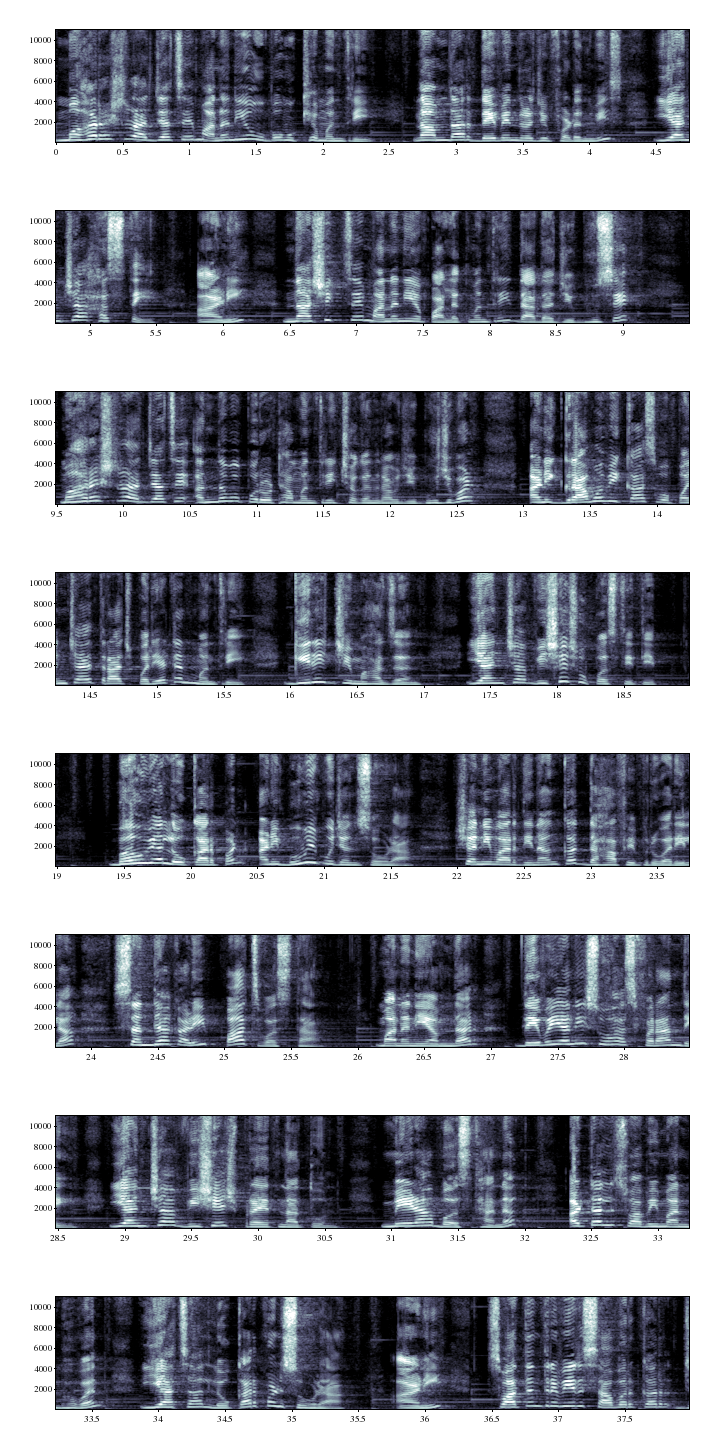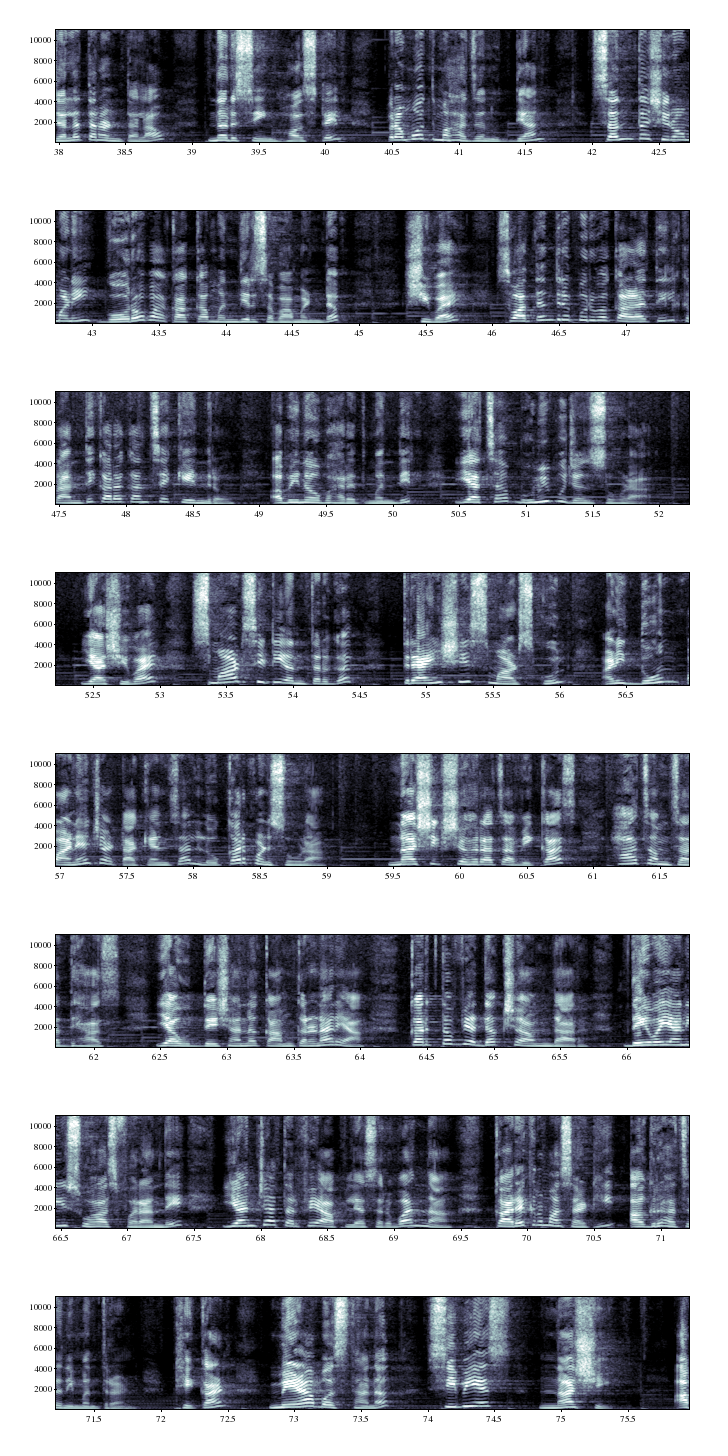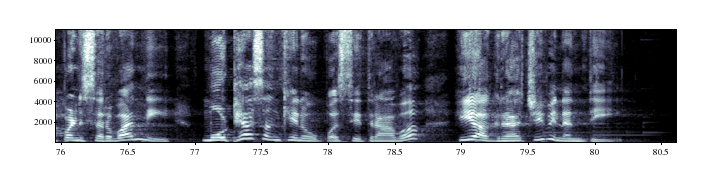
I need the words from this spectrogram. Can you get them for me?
महाराष्ट्र राज्याचे माननीय उपमुख्यमंत्री नामदार देवेंद्रजी फडणवीस यांच्या हस्ते आणि नाशिकचे माननीय पालकमंत्री दादाजी भुसे महाराष्ट्र राज्याचे अन्न व पुरवठा मंत्री छगनरावजी भुजबळ आणि ग्रामविकास व पंचायत राज पर्यटन मंत्री गिरीशजी महाजन यांच्या विशेष उपस्थितीत भव्य लोकार्पण आणि भूमिपूजन सोहळा शनिवार दिनांक दहा फेब्रुवारीला संध्याकाळी पाच वाजता. माननीय आमदार देवयानी सुहास फरांदे यांच्या विशेष प्रयत्नातून मेळा बस स्थानक अटल स्वाभिमान भवन याचा लोकार्पण सोहळा आणि स्वातंत्र्यवीर सावरकर जलतरण तलाव नर्सिंग हॉस्टेल प्रमोद महाजन उद्यान संत शिरोमणी गोरोबा काका मंदिर सभा मंडप शिवाय स्वातंत्र्यपूर्व काळातील क्रांतिकारकांचे केंद्र अभिनव भारत मंदिर याचा भूमिपूजन सोहळा. याशिवाय स्मार्ट सिटी अंतर्गत त्र्याऐंशी स्मार्ट स्कूल आणि दोन पाण्याच्या टाक्यांचा लोकार्पण सोहळा. नाशिक शहराचा विकास हाच आमचा ध्यास या उद्देशानं काम करणाऱ्या कर्तव्यदक्ष आमदार देवयानी सुहास फरांदे यांच्यातर्फे आपल्या सर्वांना कार्यक्रमासाठी आग्रहाचं निमंत्रण. ठिकाण मेळा बस स्थानक सीबीएस नाशिक. आपण सर्वांनी मोठ्या संख्येनं उपस्थित राहावं ही आग्रहाची विनंती.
